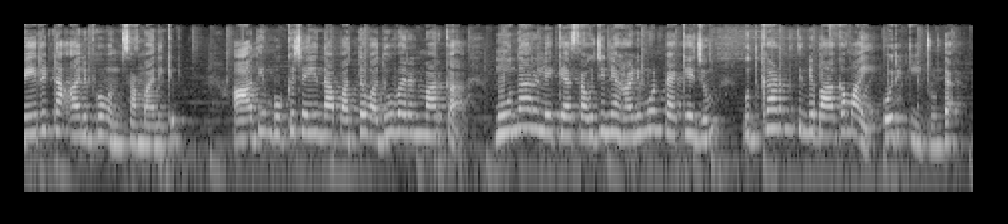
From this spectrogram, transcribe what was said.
വേറിട്ട അനുഭവം സമ്മാനിക്കും. ആദ്യം ബുക്ക് ചെയ്യുന്ന പത്ത് വധൂവരന്മാർക്ക് മൂന്നാറിലേക്ക് സൗജന്യ ഹണിമൂൺ പാക്കേജും ഉദ്ഘാടനത്തിന്റെ ഭാഗമായി ഒരുക്കിയിട്ടുണ്ട്.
